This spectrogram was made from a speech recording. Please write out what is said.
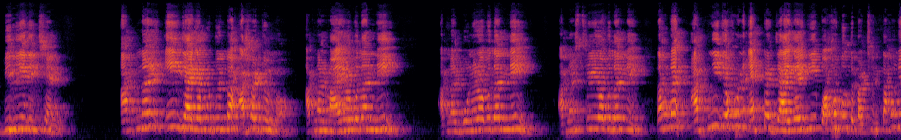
বিলিয়ে দিচ্ছেন আপনার এই জায়গা পর্যন্ত আসার জন্য আপনার মায়ের অবদান নেই, আপনার বোনের অবদান নেই, আপনার স্ত্রীর অবদান নেই, তাহলে আপনি যখন একটা জায়গায় গিয়ে কথা বলতে পারছেন, তাহলে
